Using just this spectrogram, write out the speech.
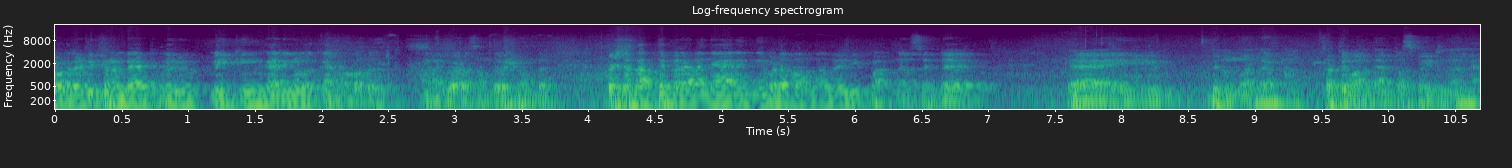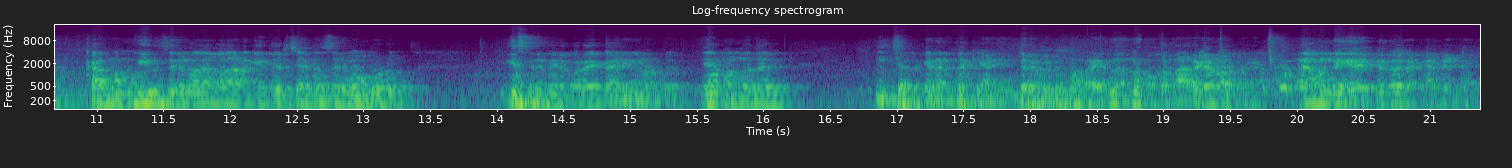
വളരെ ഡിഫറെന്റ് ആയിട്ടുള്ളൊരു മേക്കിംഗ് കാര്യങ്ങളൊക്കെ അങ്ങനെ ഒരുപാട് സന്തോഷമുണ്ട്. പക്ഷെ സത്യം പറയുകയാണെങ്കിൽ ഞാൻ ഇന്ന് ഇവിടെ വന്നത് ഈ പാർട്ട്നേഴ്സിന്റെ ഈ ഇതിനൊന്നും അല്ല കേട്ടോ. സത്യം പറഞ്ഞാൽ പ്രസ് മീറ്റിനല്ല കാരണം ഈ സിനിമ നല്ലതാണെങ്കിൽ തീർച്ചയായിട്ടും സിനിമ ഓടും. ഈ സിനിമയിൽ കുറെ കാര്യങ്ങളുണ്ട്. ഞാൻ വന്നത് ഈ ചെറുക്കൻ എന്തൊക്കെയാണ് ഇന്റർവ്യൂവിൽ പറയുന്നത് നമുക്കൊന്ന് അറിയണമല്ലോ. നമ്മൾ നേരിട്ട് ഇതുവരെ കണ്ടിട്ടില്ല.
